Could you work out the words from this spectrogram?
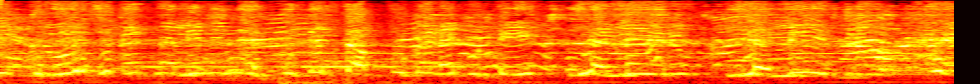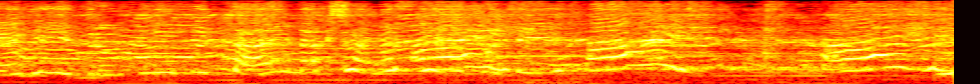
ಈ ಕ್ರೂರ ಜಗತ್ನಲ್ಲಿ ನಿನ್ನ ಹೆತ್ತಿದ್ದ ತಪ್ಪು ಕಡೆ ಗುಟ್ಟಿ. ಎಲ್ಲೇ ಇರು ಎಲ್ಲಿ ಇದ್ರು ಹೇಗೆ ಇದ್ರು ನಿನ್ನ ತಾಯಿನ ಆಯ್ ಈ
